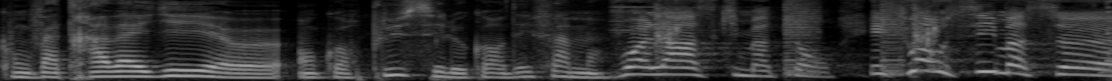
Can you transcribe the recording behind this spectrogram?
qu'on va travailler euh, encore plus, c'est le corps des femmes. Voilà ce qui m'attend. Et toi aussi, ma sœur.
